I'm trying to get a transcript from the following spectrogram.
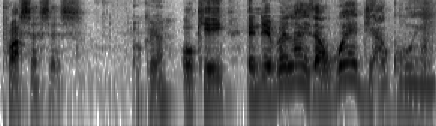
processors okay okay and they realized that where they are going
